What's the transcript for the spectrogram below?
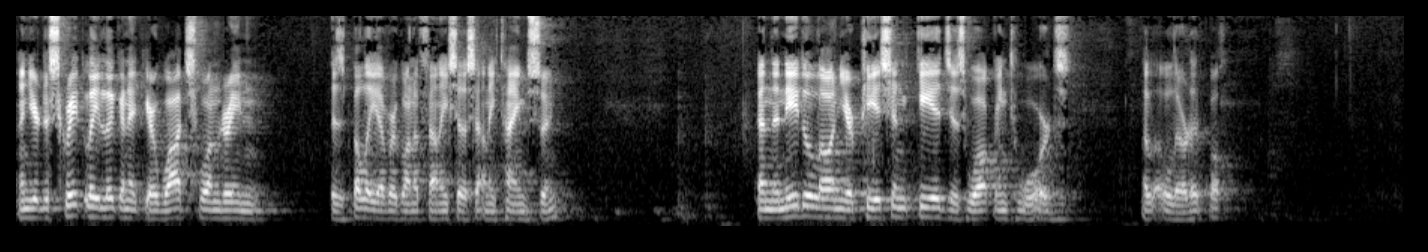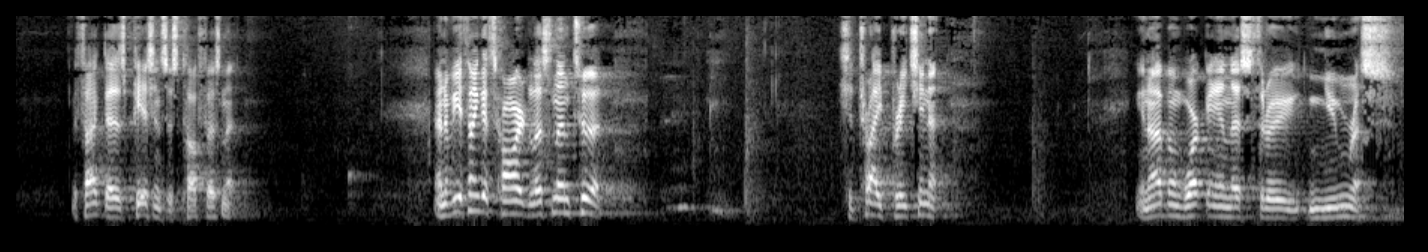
and you're discreetly looking at your watch, wondering, is Billy ever going to finish this anytime soon? And the needle on your patient gauge is walking towards a little irritable. The fact is, patience is tough, isn't it? And if you think it's hard listening to it, should try preaching it. You know, I've been working on this through numerous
